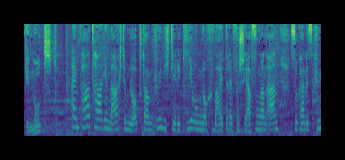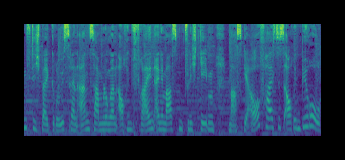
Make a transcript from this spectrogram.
genutzt. Ein paar Tage nach dem Lockdown kündigt die Regierung noch weitere Verschärfungen an. So kann es künftig bei größeren Ansammlungen auch im Freien eine Maskenpflicht geben. Maske auf heißt es auch im Büro,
